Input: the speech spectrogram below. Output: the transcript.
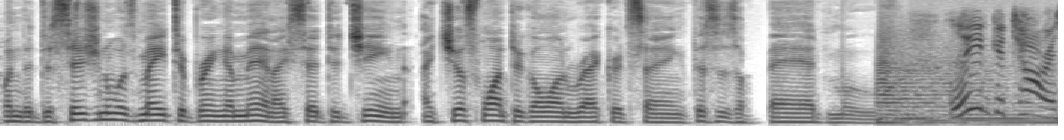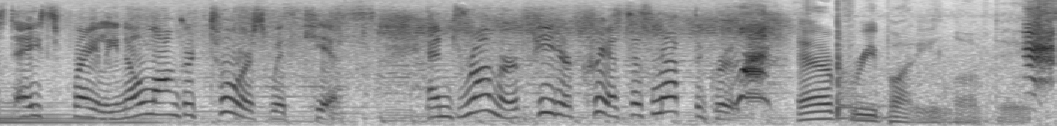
When the decision was made to bring him in, I said to Gene, I just want to go on record saying this is a bad move. Lead guitarist Ace Frehley no longer tours with Kiss, and drummer Peter Criss has left the group. Everybody loved Ace.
